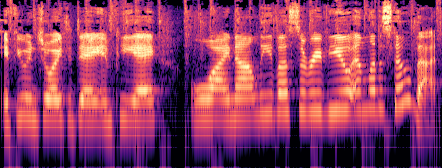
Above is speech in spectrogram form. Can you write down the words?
If you enjoyed today in PA, why not leave us a review and let us know that?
